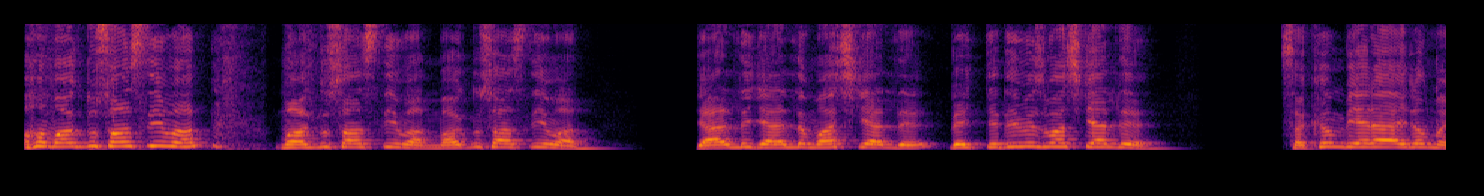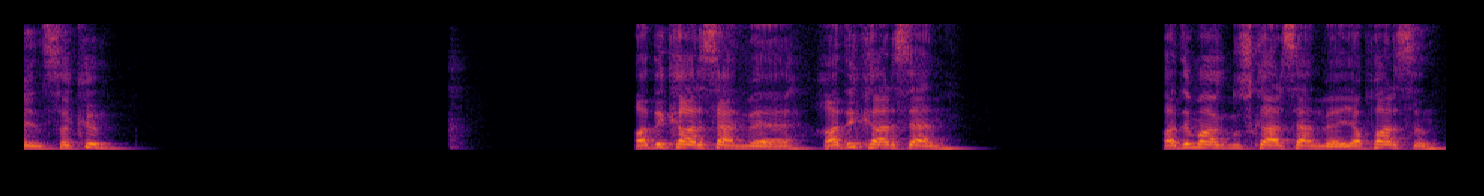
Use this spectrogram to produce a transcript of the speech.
Aha Magnus Hans. Magnus Hans. Magnus Hans. Geldi geldi maç geldi. Beklediğimiz maç geldi. Sakın bir yere ayrılmayın sakın. Hadi Carlsen be. Hadi Carlsen. Hadi Magnus Carlsen be. Yaparsın.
